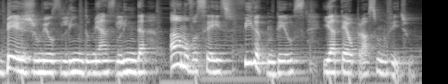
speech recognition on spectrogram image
Beijo, meus lindos, minhas lindas. Amo vocês. Fica com Deus e até o próximo vídeo.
